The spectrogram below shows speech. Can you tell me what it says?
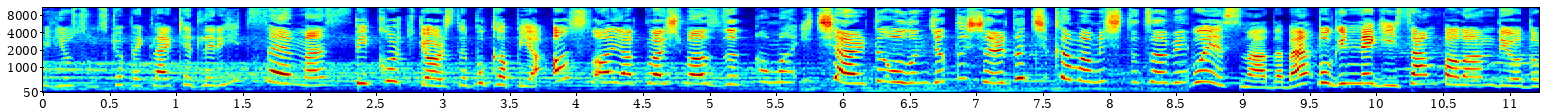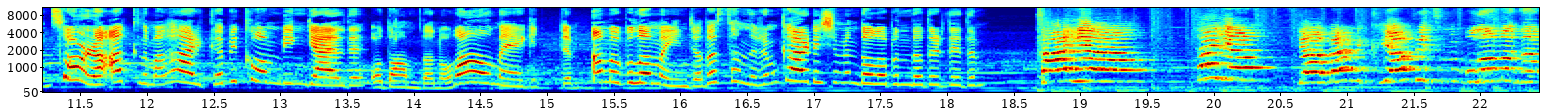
Biliyorsunuz köpekler kedileri hiç sevmez. Bir kurt görse bu kapıya asla yaklaşmazdı. Ama içeride olunca dışarıda çıkamamıştı tabii. Bu esnada ben bugün ne giysem falan diyordum. Sonra aklıma harika bir kombin geldi. Odamdan onu almaya gittim. Ama bulamayınca da sanırım kardeşimin dolabındadır dedim. Talya! Talya! Ya ben bir kıyafetimi bulamadım.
